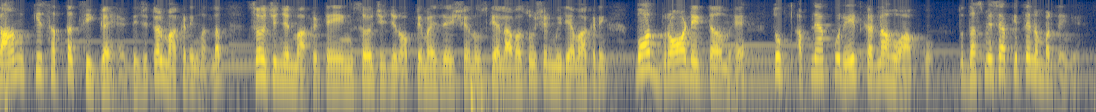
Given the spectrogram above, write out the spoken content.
काम किस हद तक सीख गए हैं? डिजिटल मार्केटिंग मतलब search engine marketing search engine optimization उसके अलावा सोशल मीडिया मार्केटिंग बहुत ब्रॉड एक टर्म है तो अपने आप को रेट करना हो आपको तो दस में से आप कितने नंबर देंगे?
